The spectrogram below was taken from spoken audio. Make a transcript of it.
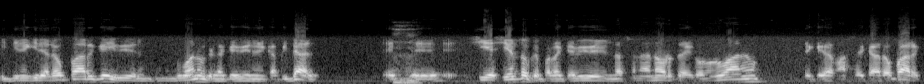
y tiene que ir a los parques y vive en el urbano que la que vive en el capital. Este, Sí es cierto que para el que vive en la zona norte de conurbano se queda más cerca de Aeroparque.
